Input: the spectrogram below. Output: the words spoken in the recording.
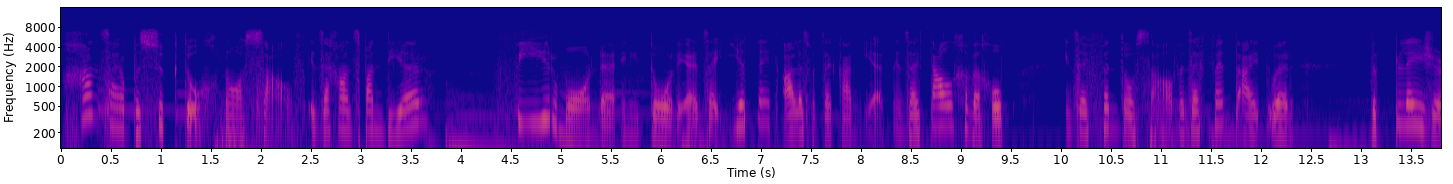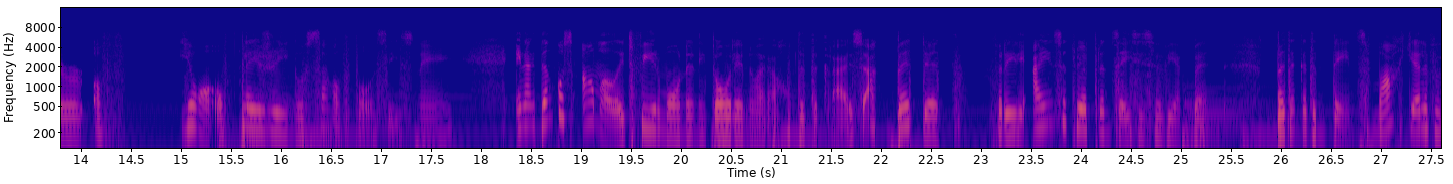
Gaan sy op besoek tog na haarself en sy gaan spandeer 4 maande in Italië en sy eet net alles wat sy kan eet en sy tel gewig op en sy vind haarself en sy vind uit oor the pleasure of ja, of pleasuring yourself basies, nê. Nee. En ek dink ons almal het 4 maande in Italië nodig om dit te kry. So ek bid dit vir hierdie eense twee prinsessies vir wie ek bid. Bid ek dit intens. Mag julle vir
